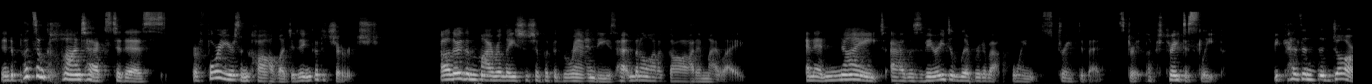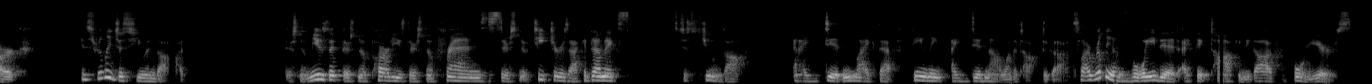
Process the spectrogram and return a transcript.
And to put some context to this, for four years in college, I didn't go to church. Other than my relationship with the Guarendis, hadn't been a lot of God in my life. And at night, I was very deliberate about going straight to bed, straight, straight to sleep. Because in the dark, it's really just you and God. There's no music, there's no parties, there's no friends, there's no teachers, academics. It's just you and God. And I didn't like that feeling. I did not want to talk to God. So I really avoided, I think, talking to God for four years.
